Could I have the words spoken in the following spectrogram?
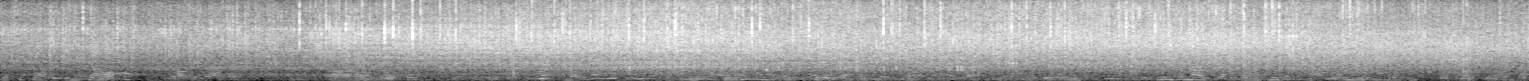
just to find it in the garden. Uh, they're also on the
